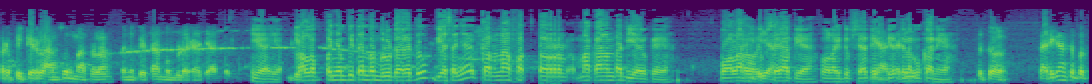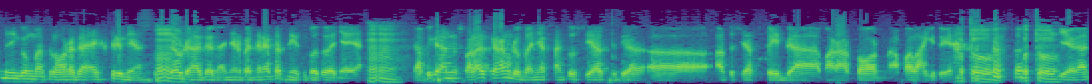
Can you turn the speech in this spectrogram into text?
berpikir langsung masalah penyempitan pembuluh darah jantung. Iya, iya. Gitu. Kalau penyempitan pembuluh darah itu biasanya karena faktor makanan tadi ya, oke ya? Pola Oh, hidup iya. sehat ya, pola hidup sehat yang Iya, tidak tadi- dilakukan ya. Betul. Tadi kan sempat menyinggung masalah olahraga ekstrim ya. Hmm. Kita udah agak nggak nyerempet-nyerempet nih sebetulnya ya. Hmm. Tapi kan sekolah sekarang udah banyak antusias gitu ya, eh, antusias sepeda, maraton, apalah gitu ya. Betul, betul. Iya kan?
